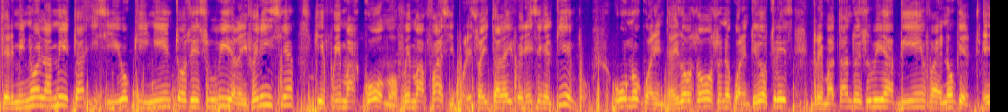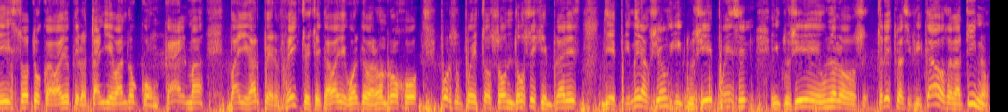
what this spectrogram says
terminó a la meta y siguió 500 de subida. La diferencia que fue más cómodo, fue más fácil, por eso ahí está la diferencia en el tiempo. 1.42.2, 1.42.3, rematando de subida, bien Faenón, que es otro caballo que lo están llevando con calma, va a llegar perfecto este caballo, igual que Barón Rojo, por supuesto, son dos ejemplares de primera acción, inclusive pueden ser inclusive uno de los tres clasificados a latino,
